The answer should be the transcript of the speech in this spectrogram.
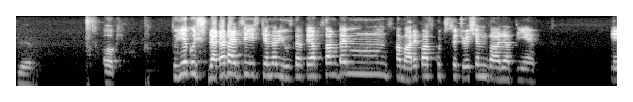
क्लियर ओके तो ये कुछ डाटा टाइप से इसके अंदर यूज़ करते हैं। अब समटाइम हमारे पास कुछ सिचुएशन आ जाती हैं कि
